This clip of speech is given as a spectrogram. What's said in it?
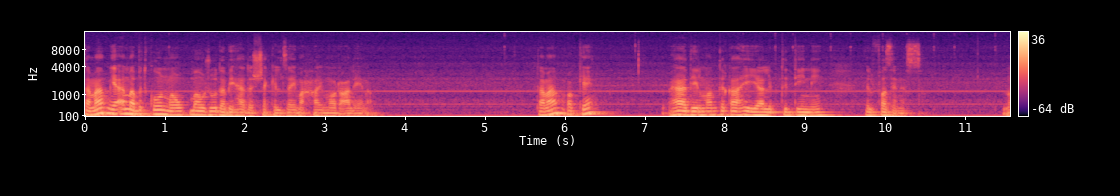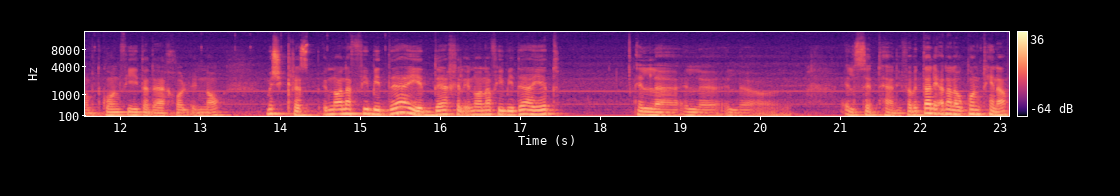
تمام؟ يا إما بتكون موجودة بهذا الشكل زي ما حيمر علينا. تمام؟ okay؟ هذه المنطقة هي اللي بتديني ال fuzziness إنه بتكون في تداخل إنه مش crisp إنه أنا في بداية داخل إنه أنا في بداية ال ال ال ال set هذه. فبالتالي أنا لو كنت هنا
